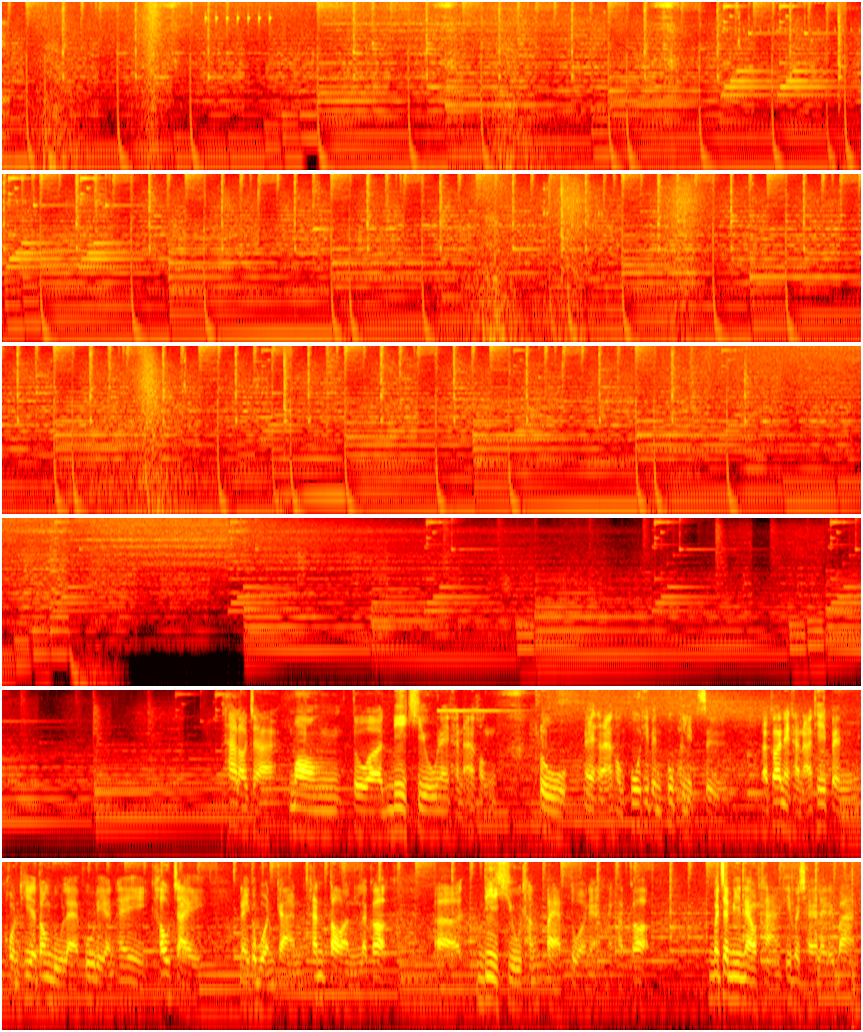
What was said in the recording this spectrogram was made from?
ถ้าเราจะมองตัว DQ ในฐานะของครู ในฐานะของผู้ที่เป็นผู้ผลิตสื่อ แล้วก็ในฐานะที่เป็นคนที่จะต้องดูแลผู้เรียนให้เข้าใจในกระบวนการขั้นตอน แล้วก็ DQ ทั้ง 8 ตัวเนี่ยนะครับก็มันจะมีแนวทางที่ไปใช้อะไรได้บ้าง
